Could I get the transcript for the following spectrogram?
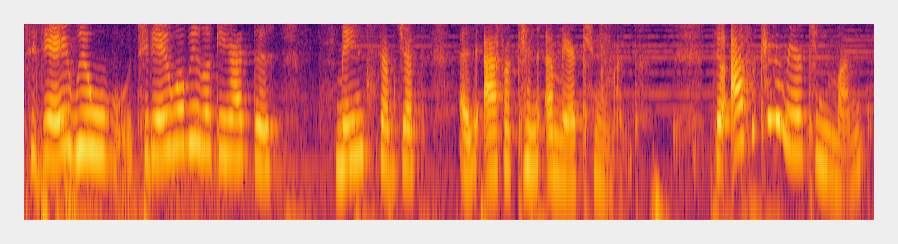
Today we will today we'll be looking at the main subject as African American Month. So African American Month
